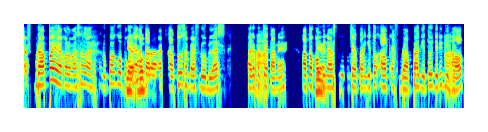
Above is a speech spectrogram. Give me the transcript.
F berapa ya kalau nggak salah lupa gue pokoknya gua- antara F1 sampai F12 ada Ah. pencetannya atau Iya. kombinasi pencetan gitu Alt F berapa gitu jadi di Ah. hold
